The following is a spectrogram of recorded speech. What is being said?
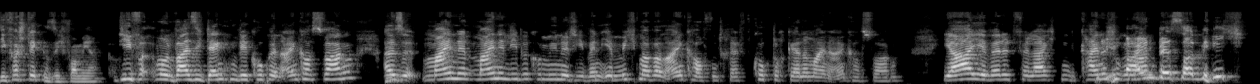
Die verstecken sich vor mir. Die, und weil sie denken, wir gucken in Einkaufswagen. Also meine, meine liebe Community, wenn ihr mich mal beim Einkaufen trefft, guckt doch gerne meinen Einkaufswagen. Ja, ihr werdet vielleicht keine Nein, Schokolade. besser nicht.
